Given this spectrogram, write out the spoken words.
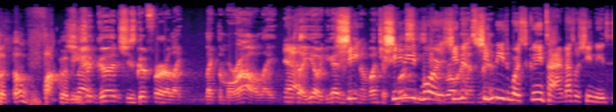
but don't fuck with me. she's Right. a good. She's good for like like the morale. Like Yeah. he's like, "Yo, you guys are She being a bunch of she needs more. She grown-ass needs she men." needs more screen time. That's what she needs.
